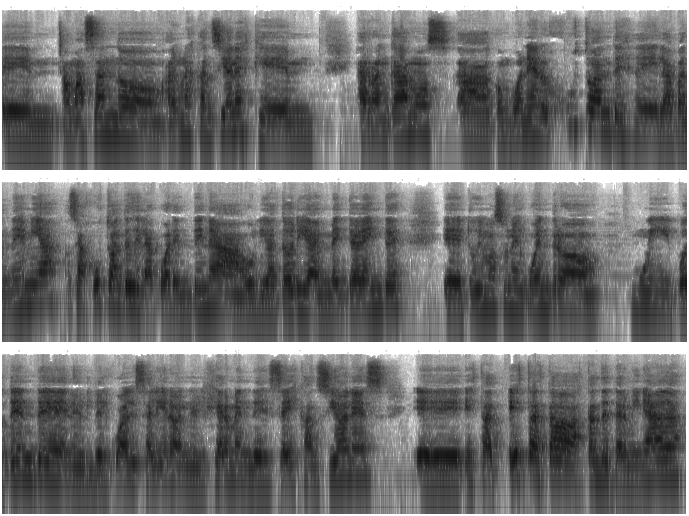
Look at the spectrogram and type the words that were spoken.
eh, amasando algunas canciones que mm, arrancamos a componer justo antes de la pandemia, o sea, justo antes de la cuarentena obligatoria en 2020. Eh, tuvimos un encuentro muy potente en el del cual salieron el germen de seis canciones. esta, esta estaba bastante terminada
